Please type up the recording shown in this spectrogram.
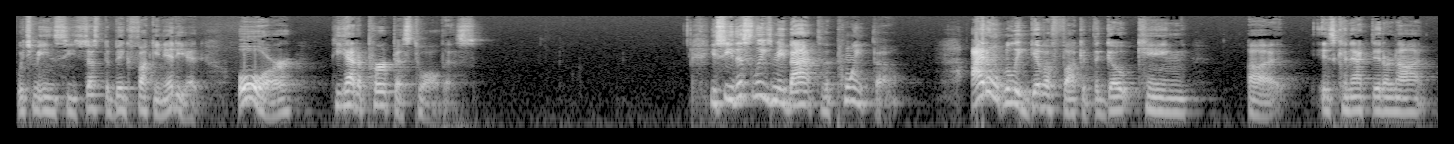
which means he's just a big fucking idiot, or he had a purpose to all this. You see, this leads me back to the point, though. I don't really give a fuck if the Goat King uh, is connected or not.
